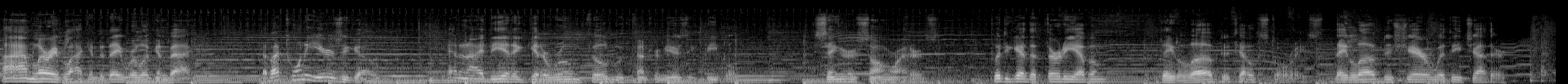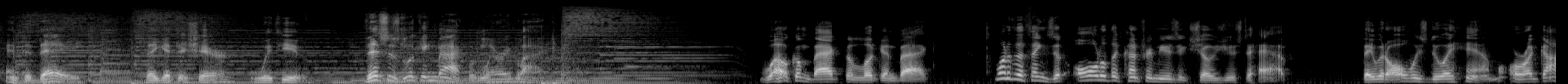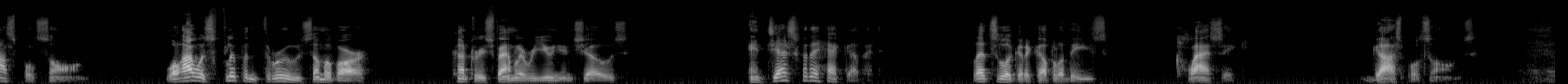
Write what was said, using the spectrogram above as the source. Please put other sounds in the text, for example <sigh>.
Hi, I'm Larry Black, and today we're looking back. About 20 years ago, had an idea to get a room filled with country music people, singers, songwriters, put together 30 of them. They love to tell stories. They love to share with each other. And today, they get to share with you. This is Looking Back with Larry Black. Welcome back to Looking Back. One of the things that all of the country music shows used to have they would always do a hymn or a gospel song. Well, I was flipping through some of our country's family reunion shows, and just for the heck of it, let's look at a couple of these classic gospel songs.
